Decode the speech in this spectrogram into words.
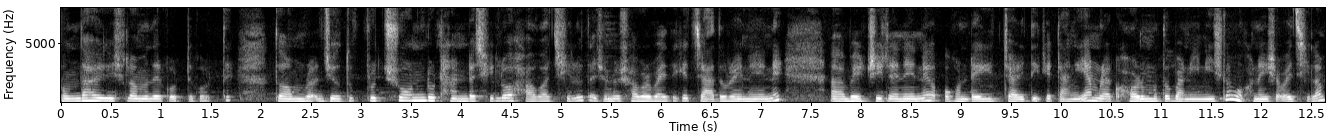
সন্ধ্যা হয়ে গেছিল আমাদের করতে করতে, তো আমরা যেহেতু প্রচণ্ড ঠান্ডা ছিল, হাওয়া ছিল, তাই জন্য সবার বাড়ি থেকে চাদর এনে এনে বেডশিট এনে এনে ওখানটায় চারিদিকে টাঙিয়ে আমরা ঘর মতো বানিয়ে নিয়েছিলাম, ওখানেই সবাই ছিলাম।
